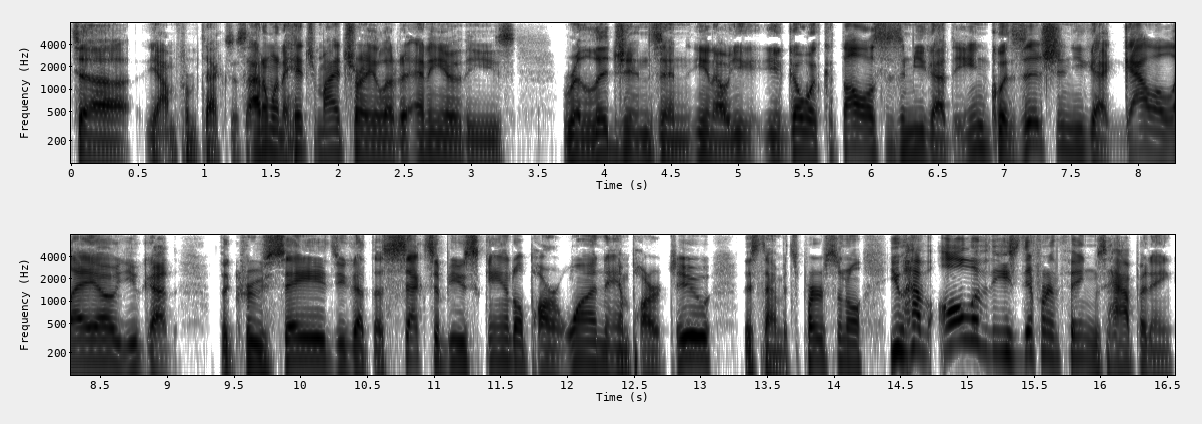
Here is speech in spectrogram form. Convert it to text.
to, yeah, I'm from Texas. I don't want to hitch my trailer to any of these religions and you know you, you go with catholicism you got the inquisition you got galileo you got the Crusades, you got the sex abuse scandal, part one and part two. This time it's personal. You have all of these different things happening.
